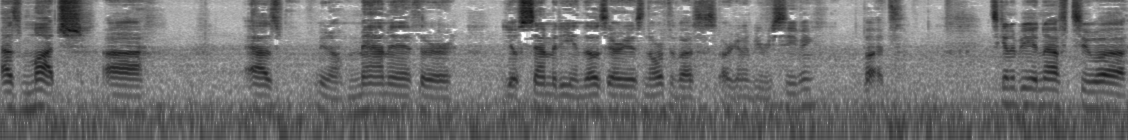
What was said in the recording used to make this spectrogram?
as much uh, as you know Mammoth or Yosemite and those areas north of us are going to be receiving, but it's going to be enough to uh,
